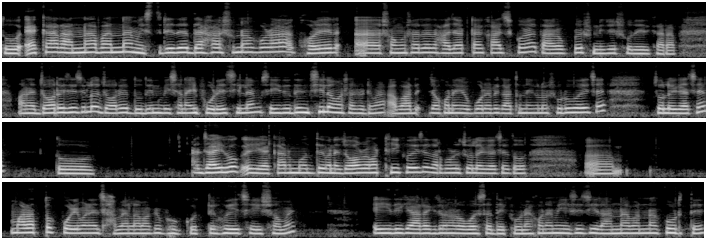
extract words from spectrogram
তো একা রান্না বান্না, মিস্ত্রিদের দেখাশোনা করা, ঘরের সংসারের হাজারটা কাজ করা, তার উপরে নিজের শরীর খারাপ। মানে জ্বর এসেছিল, জ্বরে দুদিন বিছানায় পড়েছিলাম, সেই দুদিন ছিল আমার শাশুড়ি মা। আবার যখন এই ওপরের গাঁথনিগুলো শুরু হয়েছে, চলে গেছে। তো যাই হোক, এই একার মধ্যে মানে জ্বর আমার ঠিক হয়েছে, তারপরে চলে গেছে। তো মারাত্মক পরিমাণে ঝামেলা আমাকে ভোগ করতে হয়েছে এই সময়। এই দিকে আরেকজনের অবস্থা দেখুন। এখন আমি এসেছি রান্না বান্না করতে।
